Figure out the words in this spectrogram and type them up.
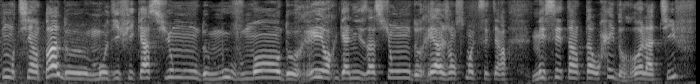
contient pas de modification, de mouvement, de réorganisation, de réagencement, etc. Mais c'est un tawhid relatif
